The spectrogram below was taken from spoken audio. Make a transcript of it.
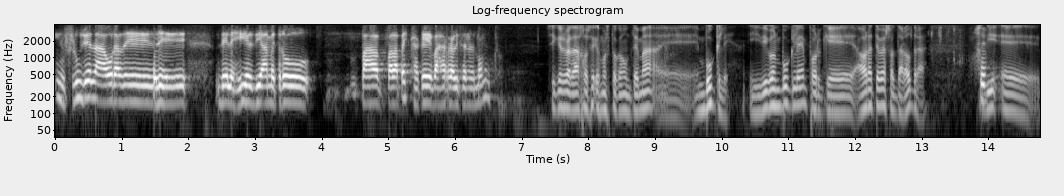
influye la hora de, de, elegir el diámetro para la pesca que vas a realizar en el momento. Sí que es verdad, José, que hemos tocado un tema eh, en bucle. Y digo en bucle porque ahora te voy a soltar otra. Eh,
